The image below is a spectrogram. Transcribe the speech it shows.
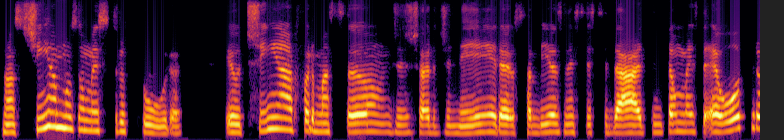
Nós tínhamos uma estrutura, eu tinha a formação de jardineira, eu sabia as necessidades, então, mas é outra,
